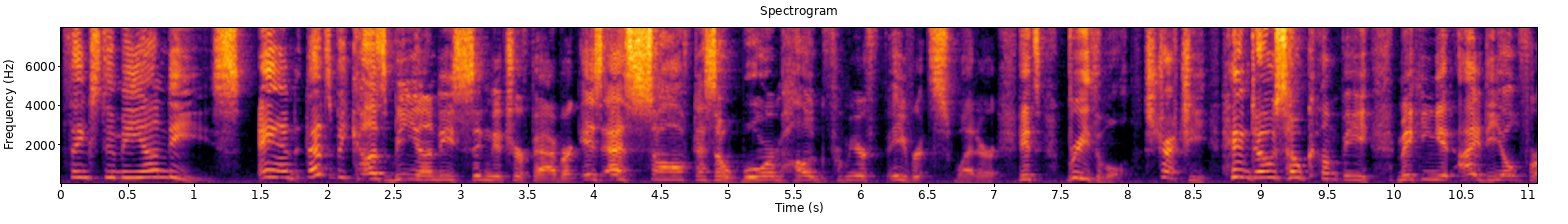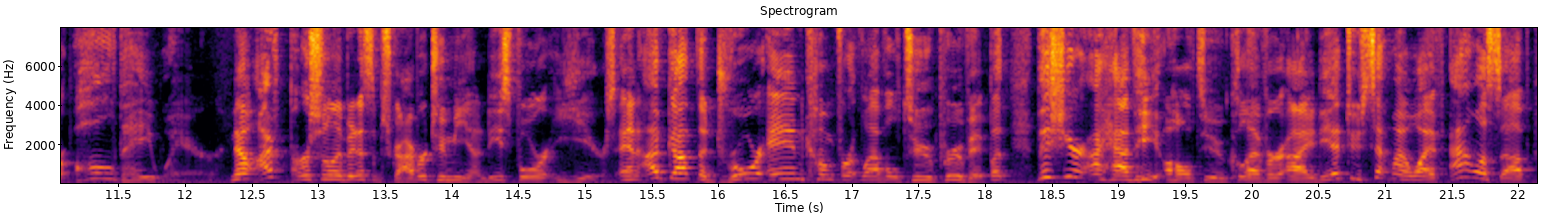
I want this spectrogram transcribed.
thanks to MeUndies. And that's because MeUndies' signature fabric is as soft as a warm hug from your favorite sweater. It's breathable, stretchy, and oh so comfy, making it ideal for all day wear. Now, I've personally been a subscriber to MeUndies for years, and I've got the drawer and comfort level to prove it, but this year I had the all too clever idea to set my wife Alice up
